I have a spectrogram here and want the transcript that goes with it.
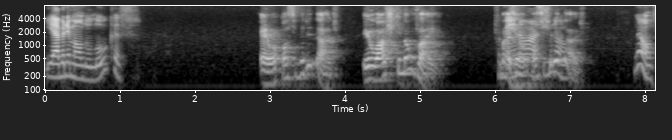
E abre mão do Lucas? É uma possibilidade. Eu acho que não vai. Também mas é não uma acho, não. possibilidade. Não,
